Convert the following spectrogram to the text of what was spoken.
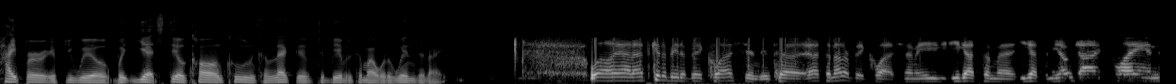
hyper, if you will, but yet still calm, cool, and collective to be able to come out with a win tonight? Well, yeah, that's going to be the big question because that's another big question. I mean, you, you got some uh, you got some young guys playing,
